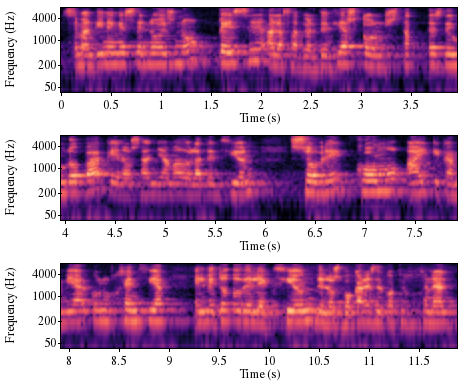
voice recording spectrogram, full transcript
Se mantiene en ese no es no, pese a las advertencias constantes de Europa que nos han llamado la atención sobre cómo hay que cambiar con urgencia el método de elección de los vocales del Consejo General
